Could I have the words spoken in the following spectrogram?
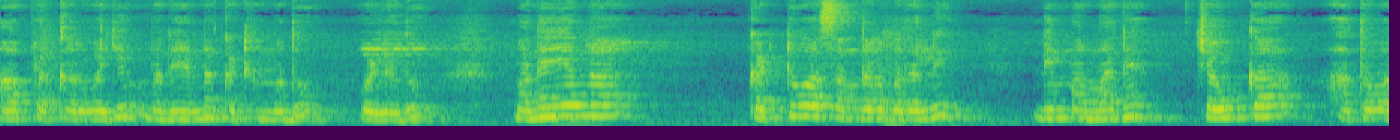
ಆ ಪ್ರಕಾರವಾಗಿ ಮನೆಯನ್ನು ಕಟ್ಕೊಂಬೋದು ಒಳ್ಳೆಯದು ಮನೆಯನ್ನು ಕಟ್ಟುವ ಸಂದರ್ಭದಲ್ಲಿ ನಿಮ್ಮ ಮನೆ ಚೌಕ ಅಥವಾ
